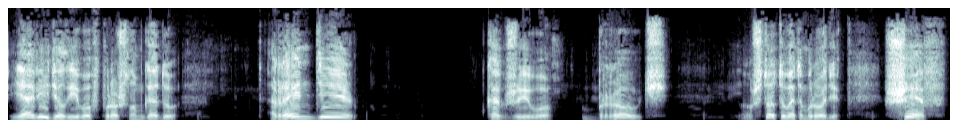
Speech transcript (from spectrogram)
Я видел его в прошлом году. Рэнди... Как же его? Броуч? Ну, что-то в этом роде. Шеф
